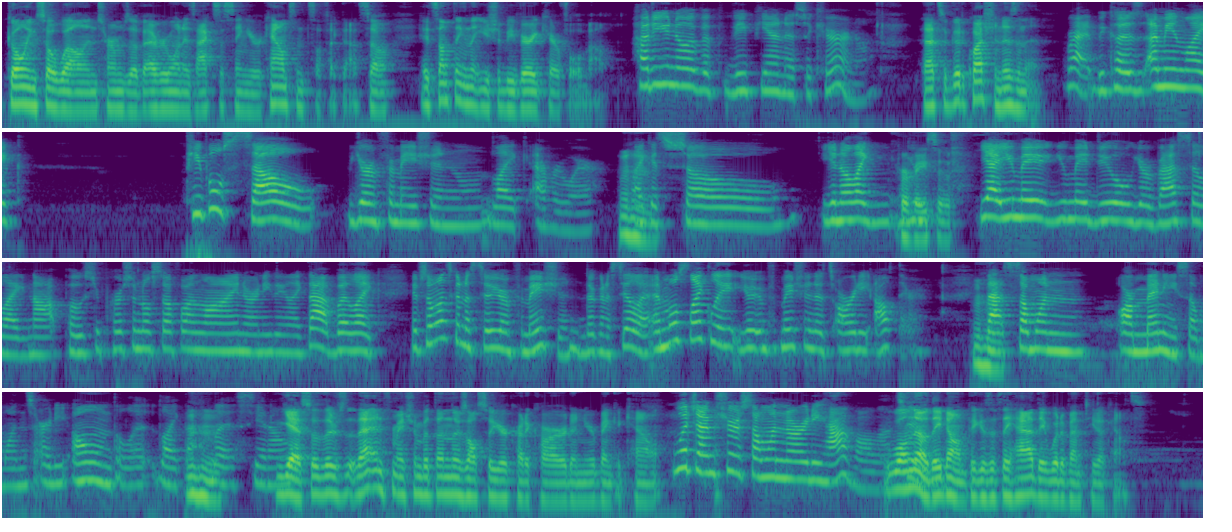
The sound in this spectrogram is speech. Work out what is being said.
going so well in terms of everyone is accessing your accounts and stuff like that. So it's something that you should be very careful about. How do you know if a VPN is secure or not? That's a good question, isn't it? Right, because I mean, like, people sell your information like everywhere. Mhm. Like it's so you know, like you- pervasive. yeah, you may you may do your best to like not post your personal stuff online or anything like that, but like if someone's gonna steal your information, they're gonna steal it, and most likely your information is already out there. Mhm. That someone or many someone's already owned the li- like that Mhm. list, you know. Yeah, so there's that information, but then there's also your credit card and your bank account. Which I'm sure someone already have all that. Well, too. no, they don't because if they had, they would have emptied accounts.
